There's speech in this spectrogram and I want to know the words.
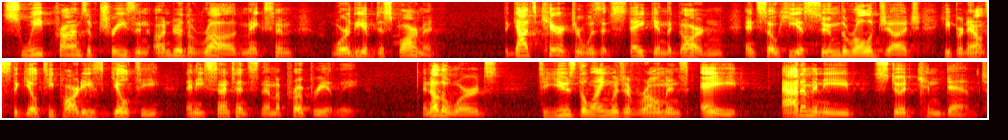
sweep crimes of treason under the rug makes him worthy of disbarment. That God's character was at stake in the garden, and so he assumed the role of judge. He pronounced the guilty parties guilty, and he sentenced them appropriately. In other words, to use the language of Romans 8, Adam and Eve stood condemned.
